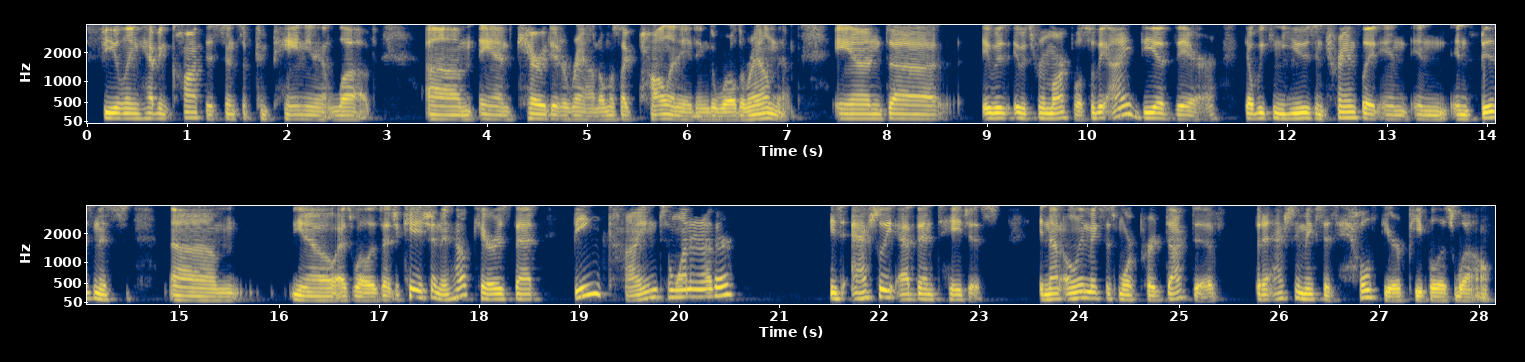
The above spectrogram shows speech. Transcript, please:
feeling having caught this sense of companionate love um, and carried it around, almost like pollinating the world around them. And uh, it was it was remarkable. So the idea there that we can use and translate in in in business, um, you know, as well as education and healthcare, is that being kind to one another is actually advantageous. It not only makes us more productive, but it actually makes us healthier people as well.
